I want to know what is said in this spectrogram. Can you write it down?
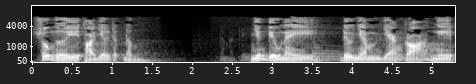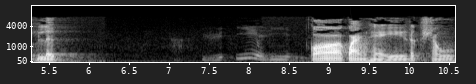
Số người thọ giới rất đông. Những điều này đều nhằm giảng rõ nghiệp lực, có quan hệ rất sâu.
